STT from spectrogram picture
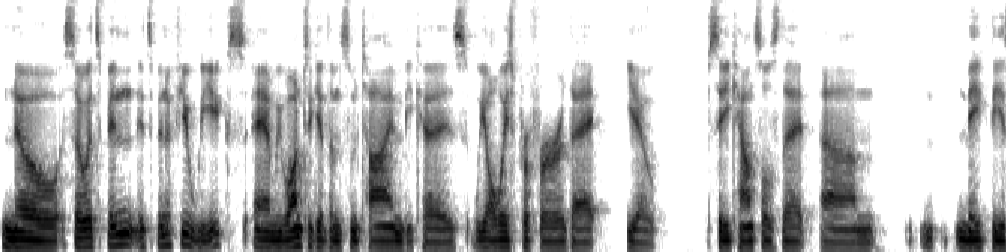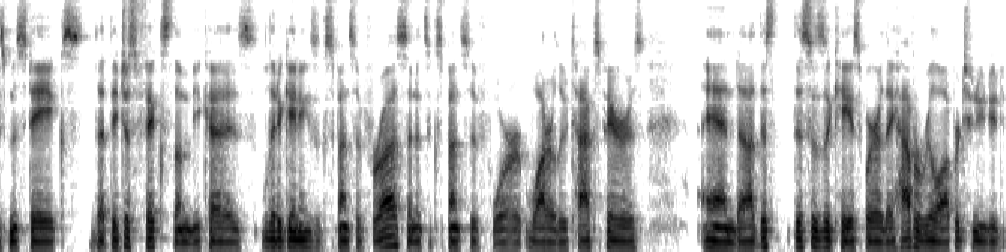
No, so it's been it's been a few weeks and we want to give them some time because we always prefer that, you know, city councils that um make these mistakes that they just fix them because litigating is expensive for us and it's expensive for Waterloo taxpayers. And uh, this this is a case where they have a real opportunity to,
